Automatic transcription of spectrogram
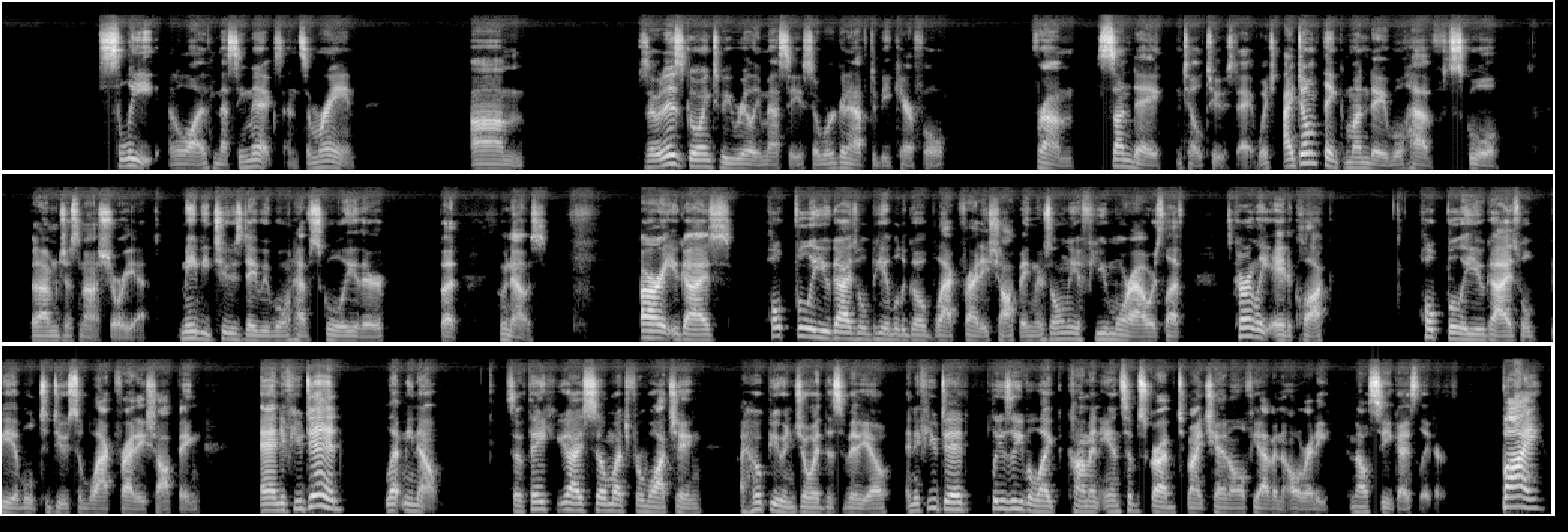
sleet and a lot of messy mix and some rain. Um, so it is going to be really messy. So we're going to have to be careful from Sunday until Tuesday, which I don't think Monday will have school, but I'm just not sure yet. Maybe Tuesday we won't have school either, but who knows. All right, you guys. Hopefully, you guys will be able to go Black Friday shopping. There's only a few more hours left. It's currently 8 o'clock. Hopefully, you guys will be able to do some Black Friday shopping. And if you did, let me know. So thank you guys so much for watching. I hope you enjoyed this video, and if you did, please leave a like, comment, and subscribe to my channel if you haven't already, and I'll see you guys later. Bye!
